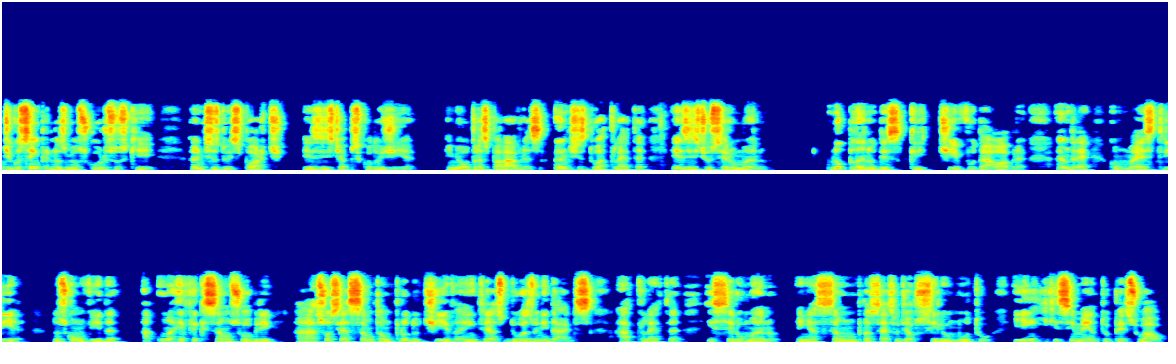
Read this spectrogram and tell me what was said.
Digo sempre nos meus cursos que, antes do esporte, existe a psicologia. Em outras palavras, antes do atleta existe o ser humano. No plano descritivo da obra, André, com maestria, nos convida a uma reflexão sobre a associação tão produtiva entre as duas unidades, atleta e ser humano, em ação num processo de auxílio mútuo e enriquecimento pessoal.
